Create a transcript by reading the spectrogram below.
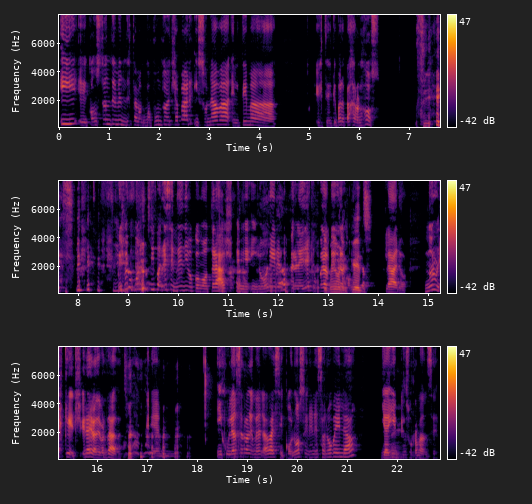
Y eh, constantemente estaban como a punto de chapar y sonaba el tema este, que para pájaros los dos. Sí, sí, Que yo sí. lo cuento así parece medio como trash eh, y lo era, pero la idea es que fuera medio una un sketch. Claro. No era un sketch, era, de verdad. Em, y Julián Serrano y Gabay se conocen en esa novela y ahí Sí. empieza su romance.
